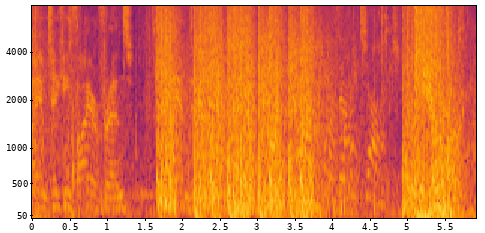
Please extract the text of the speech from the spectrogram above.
I am taking fire, friends. I am dead. Here's a recharge.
